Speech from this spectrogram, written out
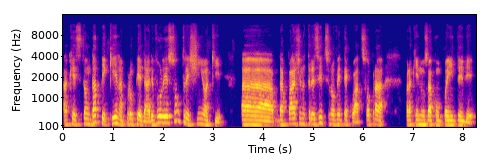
a questão da pequena propriedade? Eu vou ler só um trechinho aqui a, da página 394, só para para quem nos acompanha entender.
